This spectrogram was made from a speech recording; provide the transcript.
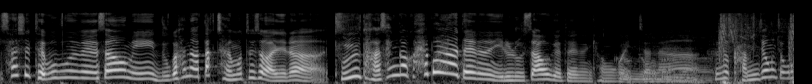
사실 대부분의 싸움이 누가 하나가 딱 잘못해서 아니라 둘 다 생각을 해봐야 되는 일로 싸우게 되는 경우가 있잖아. 그래서 감정적으로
